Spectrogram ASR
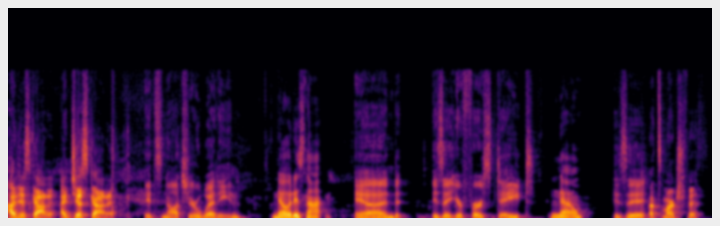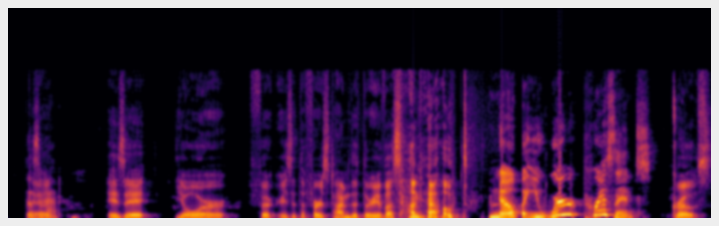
I just got it. I just got it. It's not your wedding. No, it is not. And is it your first date? No, Is it That's March 5th. doesn't Okay. matter. is it your fir- is it the first time the three of us hung out? No, but you were present Gross.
